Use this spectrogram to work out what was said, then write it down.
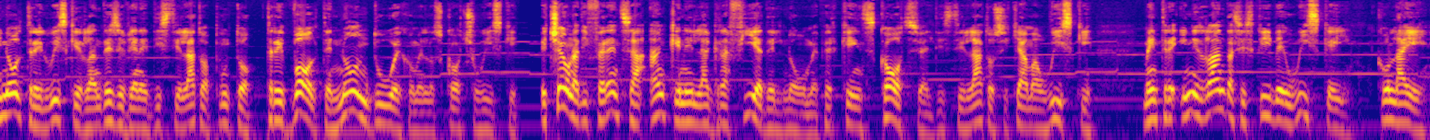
Inoltre il whisky irlandese viene distillato appunto tre volte, non due come lo scotch whisky, e c'è una differenza anche nella grafia del nome, perché in Scozia il distillato si chiama whisky, mentre in Irlanda si scrive whisky con la E.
